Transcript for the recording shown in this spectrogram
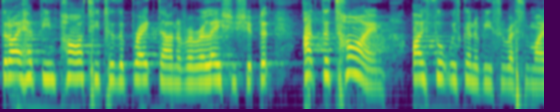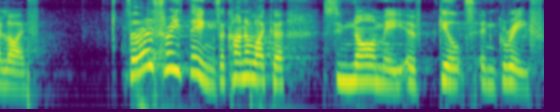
that I had been party to the breakdown of a relationship that at the time I thought was going to be the rest of my life. So, those three things are kind of like a tsunami of guilt and grief.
